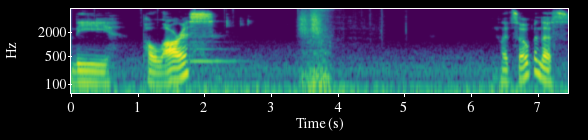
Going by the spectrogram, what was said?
the Polaris. Let's open this.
